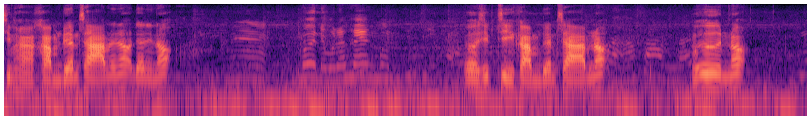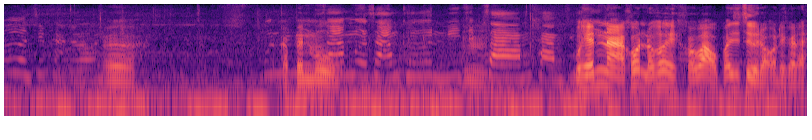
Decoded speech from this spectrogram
สิบหาคำเดือนสามเลยเนาะเดือนนี้เนาะเมื่อเดี๋ยววันเพลงมื่อที่สี่ค่ะเออสิบสี่คำเดือนสามเนาะมืออื่นเนาะมื่อสิบห้าเออ ก็เป็นหมู่ สามมือสามคืน มีอืสิบมสามคำบ่เห็นหน้าคนเนาะเฮ้ยเขาว่าไปซื่อๆดอกอันนี้ก็ได้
